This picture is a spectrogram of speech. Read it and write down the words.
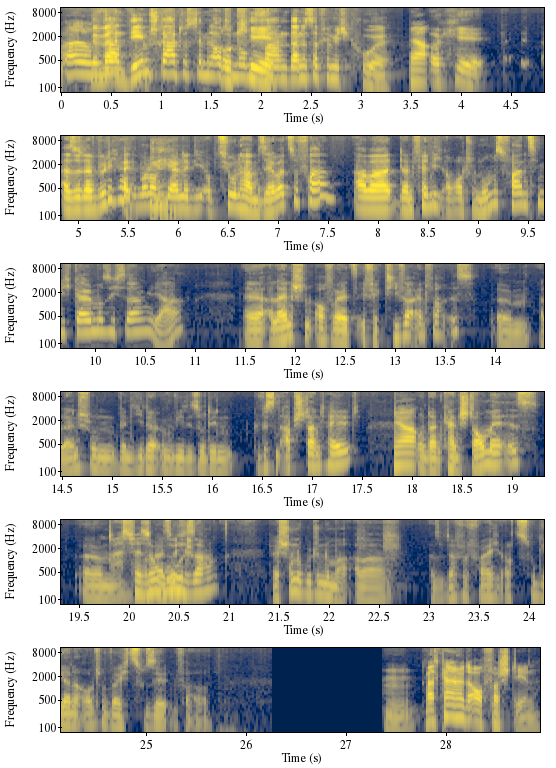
Also, Wenn wir an dem Status sind mit autonom Okay. fahren, dann ist das für mich cool. ja. Okay. Also dann würde ich halt immer noch gerne die Option haben, selber zu fahren. Aber dann fände ich auch autonomes Fahren ziemlich geil, muss ich sagen. Ja. Äh, alleine schon auch, weil es effektiver einfach ist. Ähm, allein schon, wenn jeder irgendwie so den gewissen Abstand hält ja. und dann kein Stau mehr ist. Ähm, Das wär und so all solche gut. Sachen. Wäre schon eine gute Nummer, aber also dafür fahre ich auch zu gerne Auto, weil ich zu selten fahre. Hm. Das kann ich halt auch verstehen.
